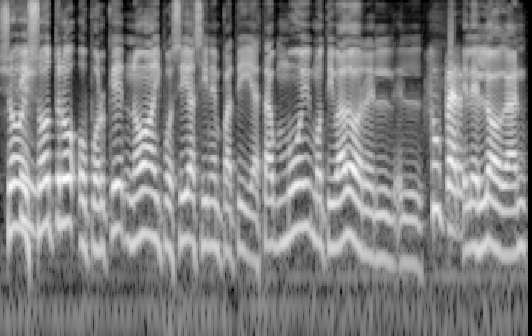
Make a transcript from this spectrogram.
¿Yo es otro o por qué no hay poesía sin empatía? Está muy motivador el el eslogan.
